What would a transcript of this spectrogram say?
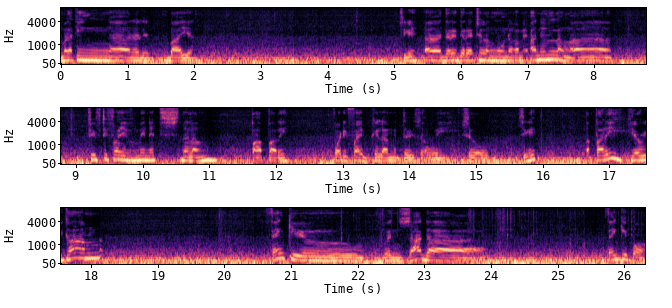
Malaking ah, ano din, bayan. Sige, ah dire-diretso lang muna kami. Ano na lang, ah 55 minutes na lang Papari. 45 kilometers away. So sige. Apari here we come. Thank you Gonzaga. Thank you po.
